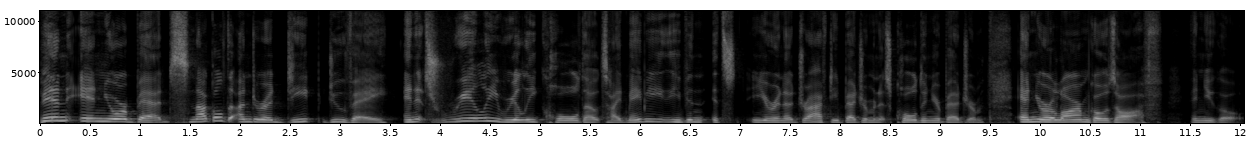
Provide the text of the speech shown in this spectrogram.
been in your bed, snuggled under a deep duvet, and it's really, really cold outside. Maybe even it's you're in a drafty bedroom and it's cold in your bedroom, and your alarm goes off, and you go,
